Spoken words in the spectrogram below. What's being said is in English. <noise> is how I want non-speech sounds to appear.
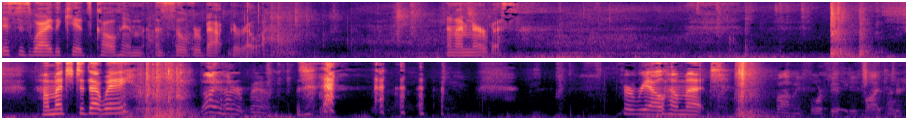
This is why the kids call him a silverback gorilla. And I'm nervous. How much did that weigh? 900 pounds. <laughs> For real, how much? Probably 450, 500.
